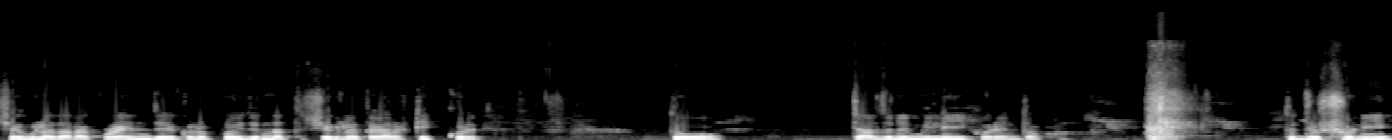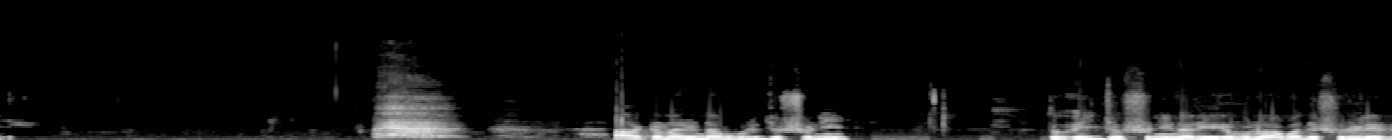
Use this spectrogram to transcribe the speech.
সেগুলো তারা করেন। যেগুলো প্রয়োজন না, সেগুলো তারা ঠিক করে দেন। তো চারজনে মিলেই করেন তখন। তো যশনী আরেকটা নারীর নাম হলো যশনী। তো এই যশনী নারী হলো আমাদের শরীরের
